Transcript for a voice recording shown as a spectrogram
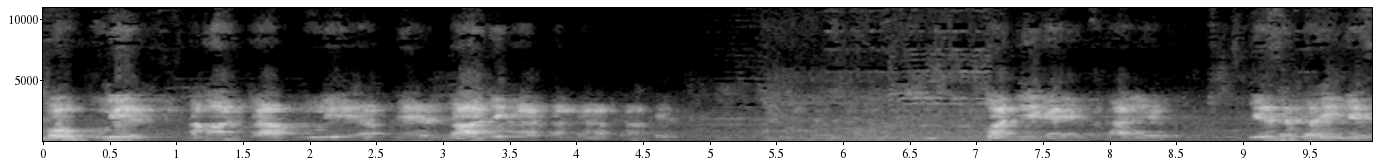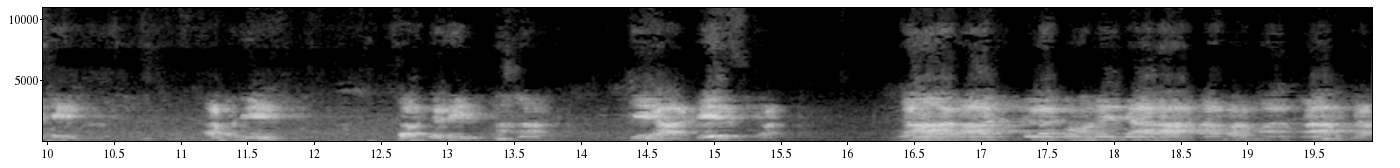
वो पूरे समाज का, पूरे अपने राज्य का कल्याण चाहते मानिए गए, बताइए, किस तरीके से अपने के आदेश पर कहा राज तिलक होने जा रहा था भगवान राम का?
